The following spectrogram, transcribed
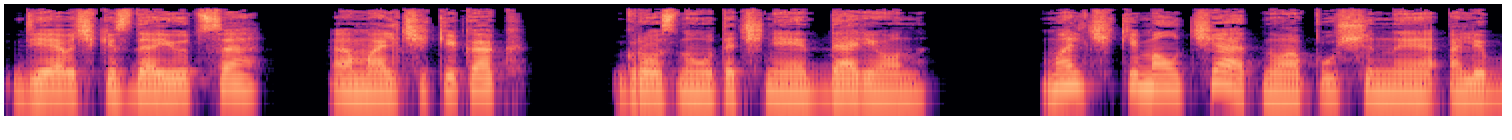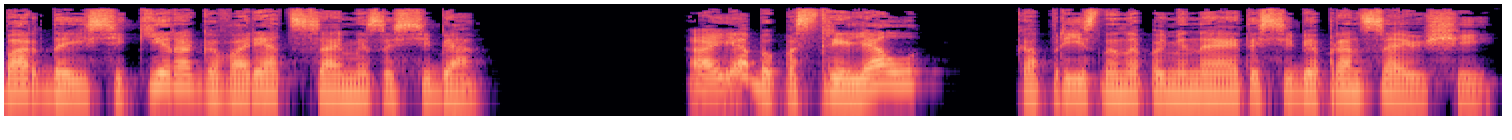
«Девочки сдаются, а мальчики как?» — грозно уточняет Дарион. Мальчики молчат, но опущенные алебарда и секира говорят сами за себя. «А я бы пострелял», — капризно напоминает о себе пронзающий.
